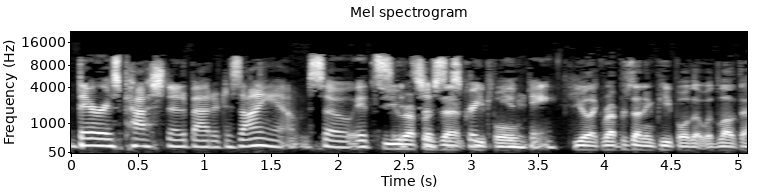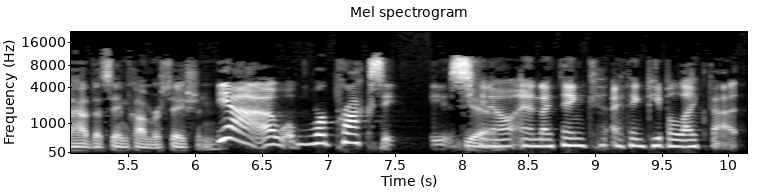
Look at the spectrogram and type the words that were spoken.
they're as passionate about it as I am so it's, you it's just this represent great people. community You're like representing people that would love to have that same conversation. yeah uh, we're proxies you know and I think I think people like that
